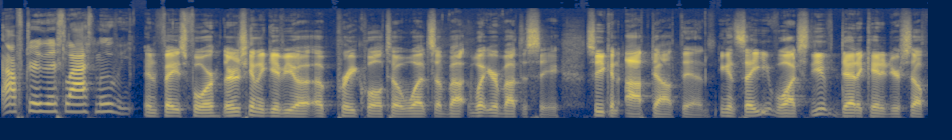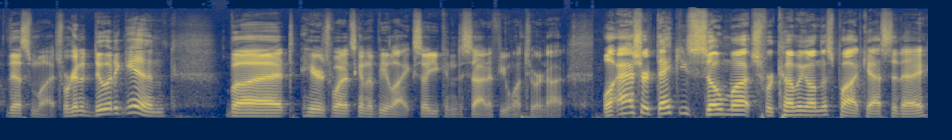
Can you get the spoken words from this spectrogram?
after this last movie. in phase four they're just going to give you a, a prequel to what's about what you're about to see. So you can opt out then. You can say you've watched you've dedicated yourself this much. We're going to do it again but here's what it's going to be like. So you can decide if you want to or not. Well asher thank you so much for coming on this podcast today.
